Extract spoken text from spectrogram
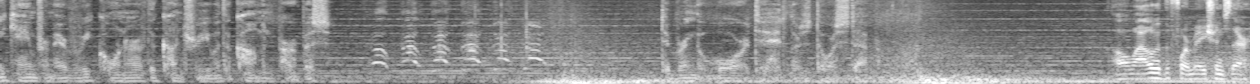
We came from every corner of the country with a common purpose. To bring the war to Hitler's doorstep. Oh, wow, look at the formations there.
